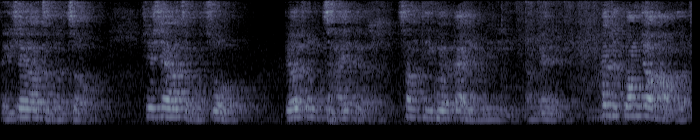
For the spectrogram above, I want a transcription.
等一下要怎么走？接下来要怎么做？不要用猜的，上帝会带领你。阿门！看着光就好了，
